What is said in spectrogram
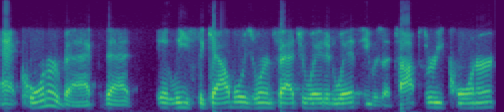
at cornerback that at least the Cowboys were infatuated with. He was a top three corner,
